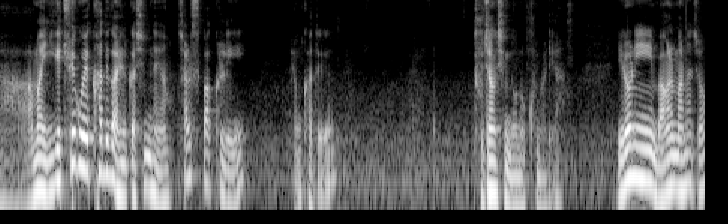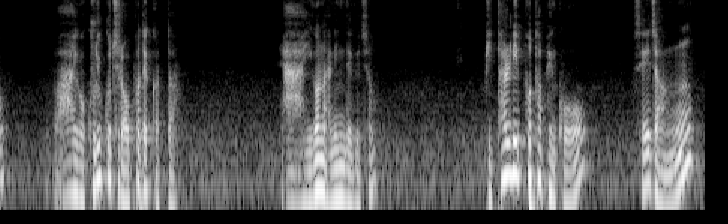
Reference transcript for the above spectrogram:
야, 아마 이게 최고의 카드가 아닐까 싶네요. 찰스 바클리 평카드 두 장씩 넣어놓고 말이야. 이러니 망할만 하죠. 와 이거 9697 어퍼덱 같다. 야 이건 아닌데 그죠? 비탈리 포타펜코 3장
